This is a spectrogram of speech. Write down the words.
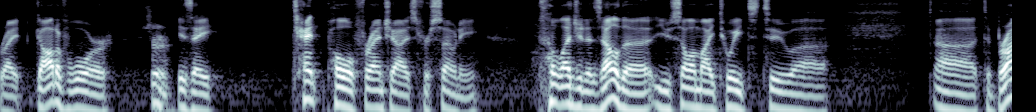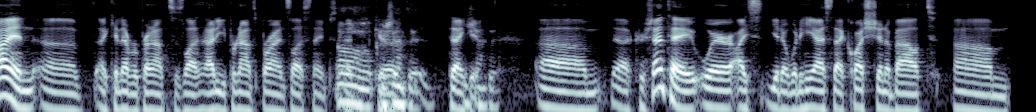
right? God of War sure, is a tentpole franchise for Sony. The Legend of Zelda, you saw my tweets to uh, uh, to Brian. Uh, I can never pronounce his last. How do you pronounce Brian's last name? Oh, Crescente. Thank you. Crescente. um, uh, Crescente, where I, you know, when he asked that question about, um,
